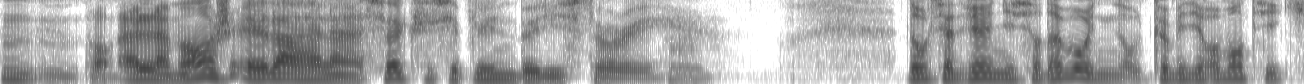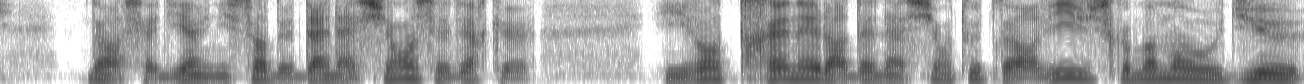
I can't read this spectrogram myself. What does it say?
Hmm, hmm. Bon, elle la mange, elle a, elle a un sexe et c'est plus une buddy story. Donc ça devient une histoire d'amour, une comédie romantique. Non, ça devient une histoire de damnation, c'est-à-dire que ils vont traîner leur damnation toute leur vie jusqu'au moment où Dieu,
